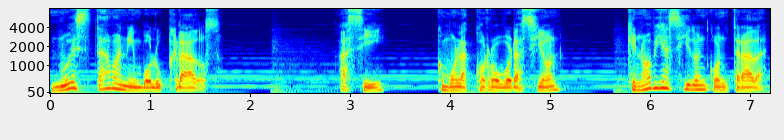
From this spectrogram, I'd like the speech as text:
no estaban involucrados, así como la corroboración que no había sido encontrada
